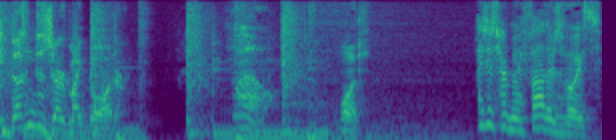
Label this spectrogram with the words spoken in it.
he doesn't deserve my daughter. Whoa. What? I just heard my father's voice.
